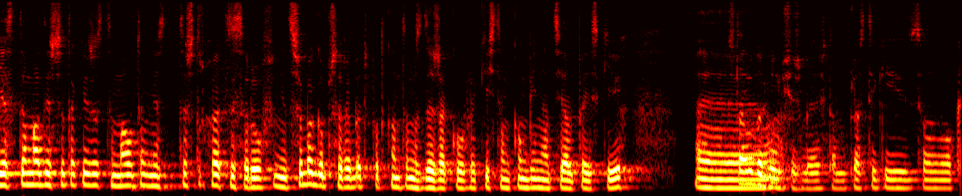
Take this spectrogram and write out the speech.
jest temat jeszcze taki, że z tym autem jest też trochę akcesorów, nie trzeba go przerabiać pod kątem zderzaków, jakichś tam kombinacji alpejskich. Stalowych nie musisz mieć, tam plastiki są ok.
